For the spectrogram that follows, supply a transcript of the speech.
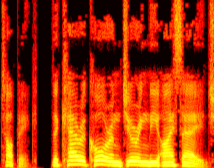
The Karakoram during the Ice Age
